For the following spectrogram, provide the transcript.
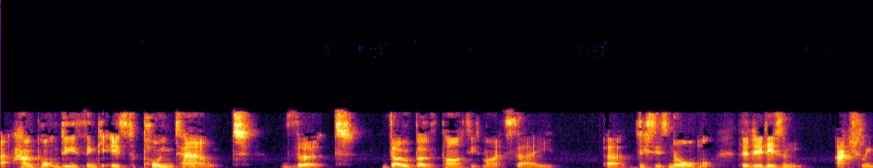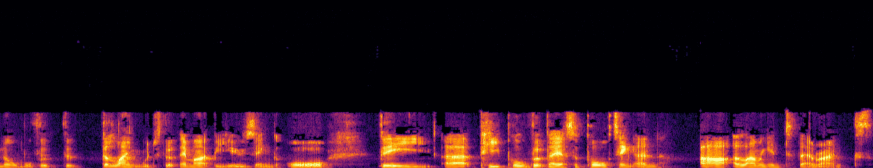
Uh, how important do you think it is to point out that though both parties might say uh, this is normal, that it isn't actually normal, the, the, the language that they might be using or the uh, people that they are supporting and are allowing into their ranks?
